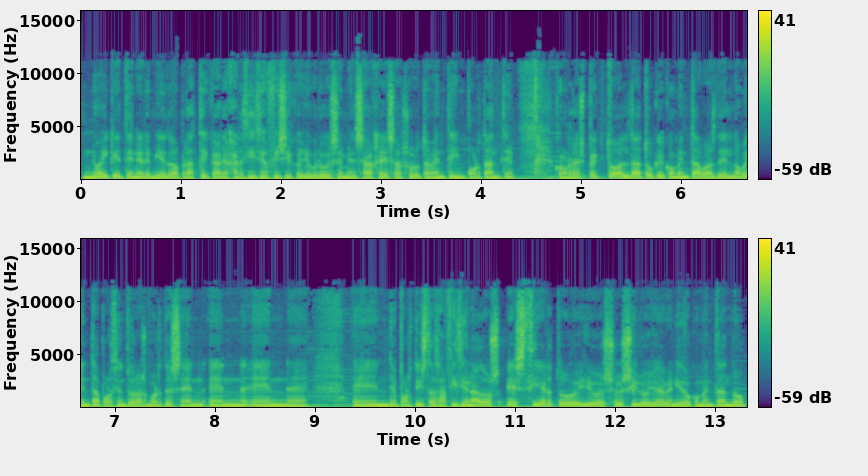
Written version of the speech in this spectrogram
no hay que tener miedo a practicar ejercicio físico. Yo creo que ese mensaje es absolutamente importante. Con respecto al dato que comentabas del 90% de las muertes en, en, en, eh, en deportistas aficionados, es cierto, yo eso sí lo ya he venido comentando,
